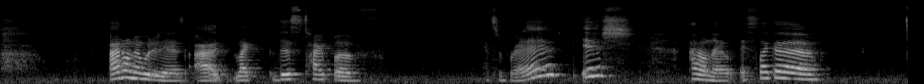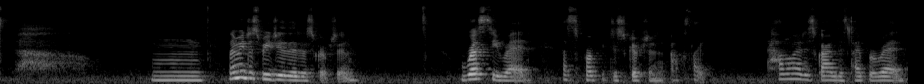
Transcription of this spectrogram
I don't know what it is. I like this type of, it's red-ish. I don't know. It's like a, Mm, let me just read you the description. Rusty red. That's the perfect description. I was like, how do I describe this type of red?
